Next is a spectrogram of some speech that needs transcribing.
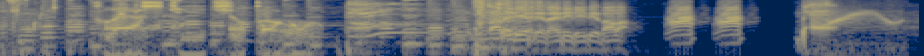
Class teacher bubble.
